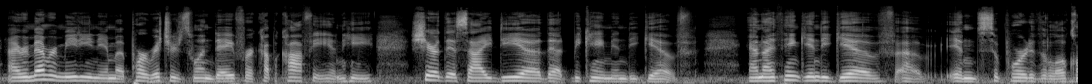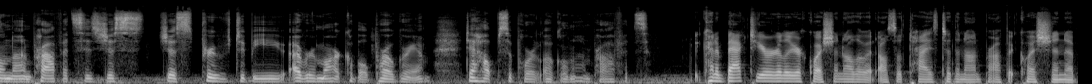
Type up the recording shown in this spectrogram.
And I remember meeting him at Poor Richard's one day for a cup of coffee, and he shared this idea that became Indy Give. And I think Indy Give, uh, in support of the local nonprofits, has just just proved to be a remarkable program to help support local nonprofits. Kind of back to your earlier question, although it also ties to the nonprofit question of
